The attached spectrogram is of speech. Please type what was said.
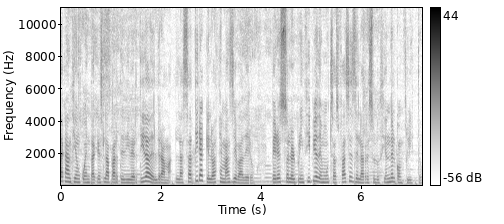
Esta canción cuenta que es la parte divertida del drama, la sátira que lo hace más llevadero, pero es solo el principio de muchas fases de la resolución del conflicto.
